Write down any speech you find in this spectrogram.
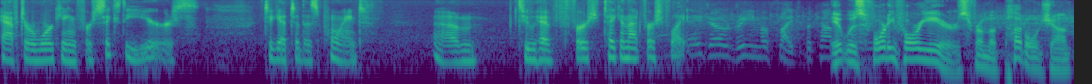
after working for 60 years to get to this point, um, to have first taken that first flight. It was 44 years from a puddle jump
